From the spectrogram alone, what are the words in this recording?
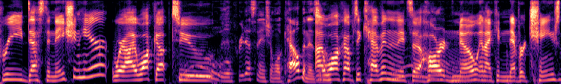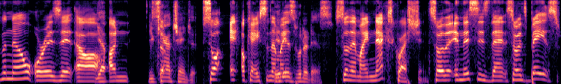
predestination here, where I walk up to Ooh, little predestination, little Calvinism. I walk up to Kevin and it's a hard no, and I can never change the no, or is it uh, Yep. an- you so, can't change it. So eh, okay, so then It my is what it is. so then my next question. So the, and this is then so it's based.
